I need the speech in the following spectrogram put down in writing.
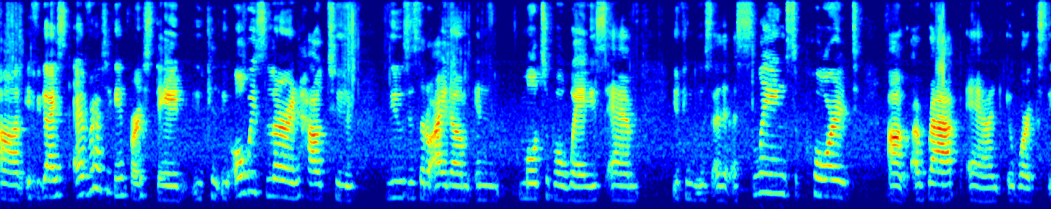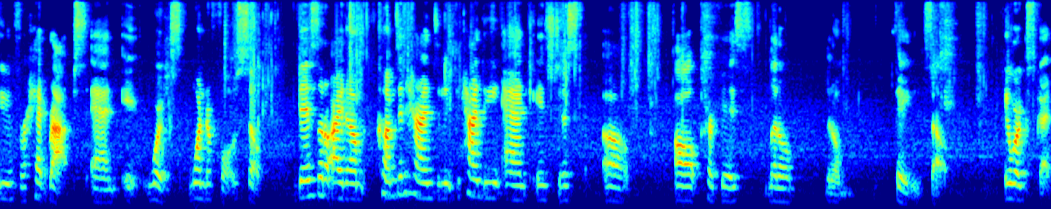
um, if you guys ever have taken first aid you can you always learn how to use this little item in multiple ways and you can use it as a sling support um, a wrap and it works even for head wraps and it works wonderful so this little item comes in handy, handy and it's just uh, all-purpose little little thing. So it works good.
